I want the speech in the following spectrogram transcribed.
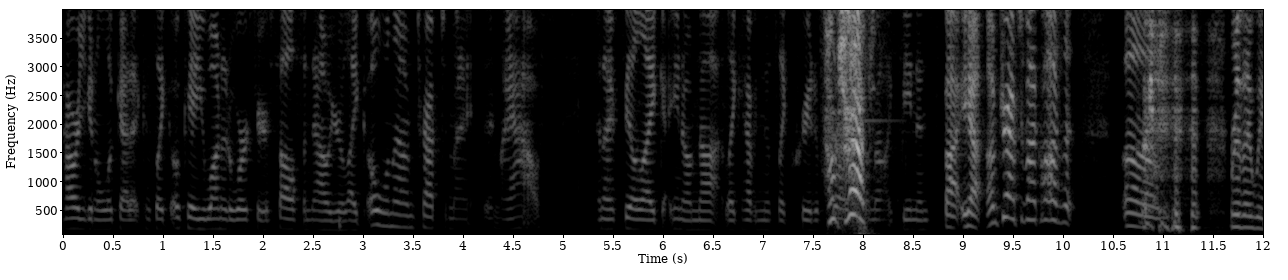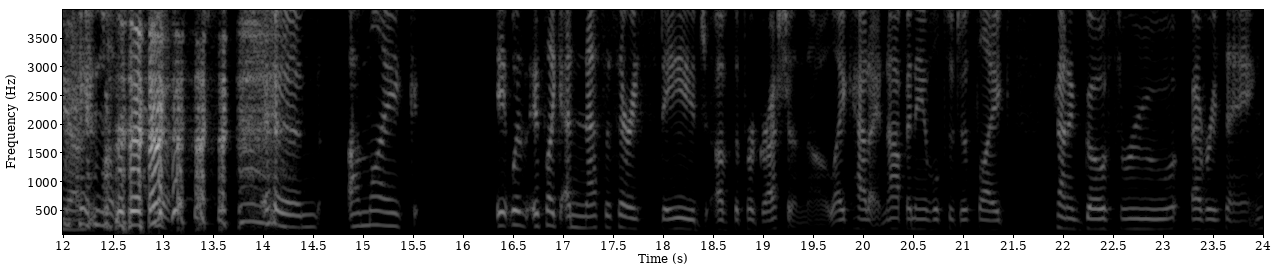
how are you going to look at it because like okay you wanted to work for yourself and now you're like oh well now i'm trapped in my in my house and i feel like you know i'm not like having this like creative I'm trapped! i'm not like being inspired yeah i'm trapped in my closet um really we are. and, like, and I'm like, it was it's like a necessary stage of the progression though. Like had I not been able to just like kind of go through everything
